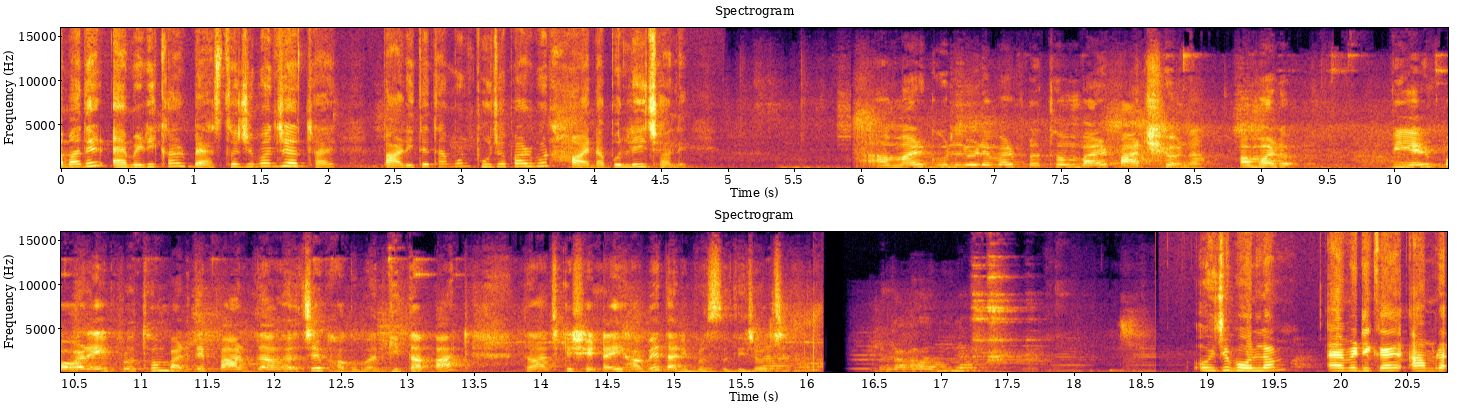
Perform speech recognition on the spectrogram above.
আমাদের আমেরিকার ব্যস্ত জীবনযাত্রায় বাড়িতে তেমন পুজো পার্বণ হয় না বললেই চলে। আমার গুল্লুর এবার প্রথমবার পাঠ শোনা আমারও। বিয়ের পর এই প্রথম বাড়িতে পাঠ দেওয়া হয়েছে ভগবদ গীতা পাঠ। তো আজকে সেটাই হবে, তারই প্রস্তুতি চলছে। ওই যে বললাম, আমেরিকায় আমরা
